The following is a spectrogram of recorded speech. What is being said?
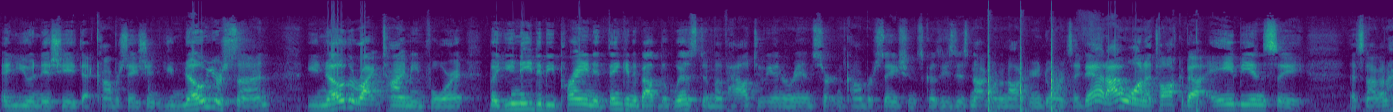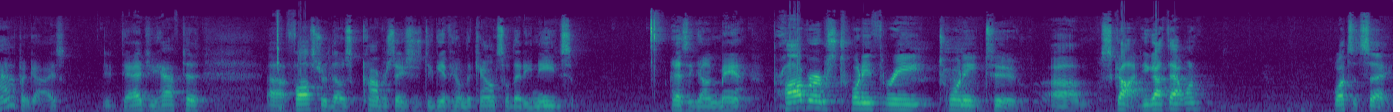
and you initiate that conversation. You know your son, you know the right timing for it, but you need to be praying and thinking about the wisdom of how to enter in certain conversations because he's just not going to knock on your door and say, Dad, I want to talk about A, B, and C. That's not going to happen, guys. Dad, you have to uh, foster those conversations to give him the counsel that he needs as a young man. Proverbs 23 22. Um, Scott, you got that one? What's it say?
